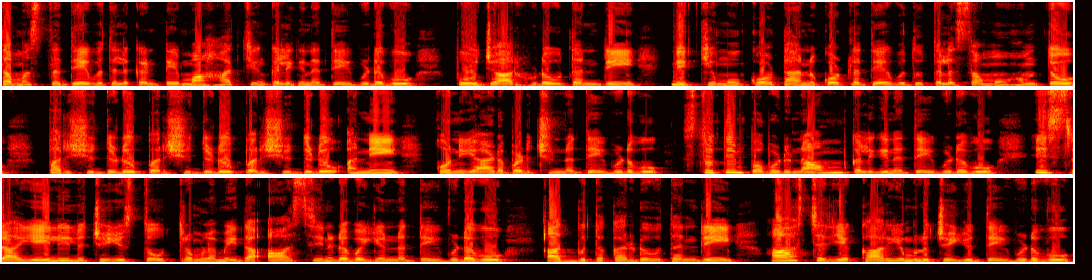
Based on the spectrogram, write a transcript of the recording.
సమస్త దేవతల కంటే మహాత్యం కలిగిన దేవుడవు పూజార్హుడవు తండ్రి. నిత్యము కోటాను కోట్ల దేవదూతల సమూహంతో పరిశుద్ధుడు పరిశుద్ధుడు పరిశుద్ధుడు అని కొనియాడబడుచున్న దేవుడవు. స్థుతింపబడు నామం కలిగిన దేవుడవు. ఇస్రాయేలీలు చేయు స్తోత్రముల మీద ఆసీనుడవయ్యున్న దేవుడవు. అద్భుతకరుడవు తండ్రి. ఆశ్చర్య కార్యములు చెయ్యు దేవుడవు.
